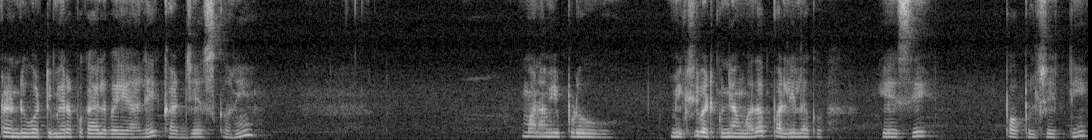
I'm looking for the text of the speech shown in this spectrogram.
రెండు వట్టి మిరపకాయలు వేయాలి కట్ చేసుకొని. మనం ఇప్పుడు మిక్సీ పెట్టుకున్నాం కదా పల్లీలకు వేసి పప్పుల చట్నీ.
